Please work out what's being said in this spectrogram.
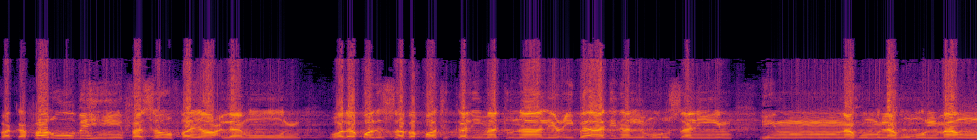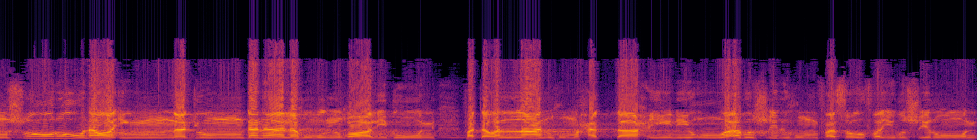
فكفروا به فسوف يعلمون. ولقد سبقت كلمتنا لعبادنا المرسلين. إنهم لهم المنصورون وإن جندنا لهم الغالبون. فتول عنهم حتى حين وأبصرهم فسوف يبصرون.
